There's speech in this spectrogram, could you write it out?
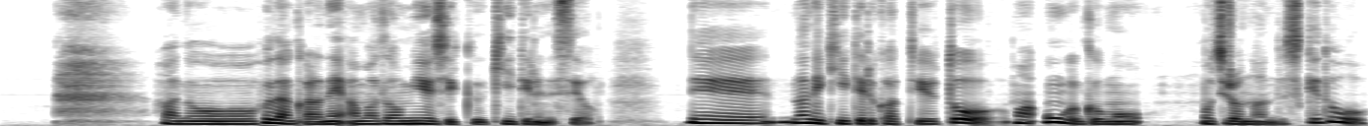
あの普段からね Amazon Music 聴いてるんですよ。で何聴いてるかっていうと、まあ、音楽ももちろんなんですけど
